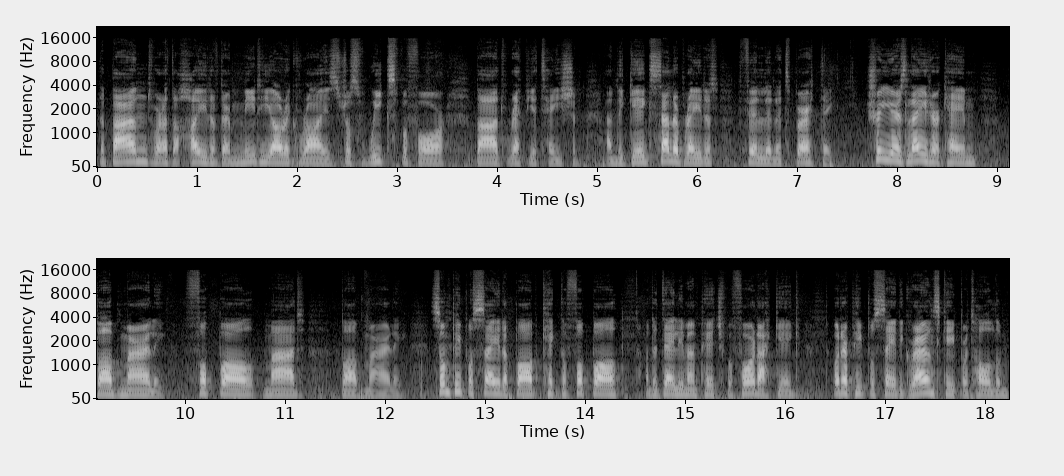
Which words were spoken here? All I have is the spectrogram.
The band were at the height of their meteoric rise just weeks before Bad Reputation, and the gig celebrated Phil Lynott's birthday. Three years later came Bob Marley, football mad Bob Marley. Some people say that Bob kicked the football on the Dalymount pitch before that gig. Other people say the groundskeeper told him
